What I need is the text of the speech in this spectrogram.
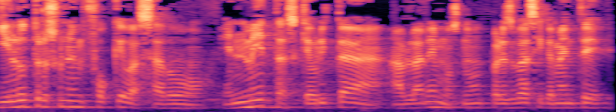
Y el otro es un enfoque basado en metas, que ahorita hablaremos, ¿no? Pero es básicamente,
